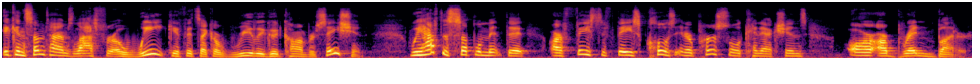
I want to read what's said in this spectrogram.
It can sometimes last for a week if it's like a really good conversation. We have to supplement that our face to face, close interpersonal connections are our bread and butter.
